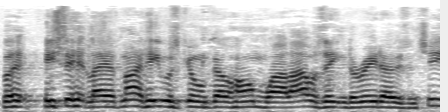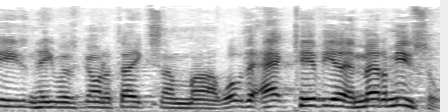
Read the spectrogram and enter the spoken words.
But he said last night he was going to go home while I was eating Doritos and cheese, and he was going to take some, uh, what was it, Activia and Metamucil.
